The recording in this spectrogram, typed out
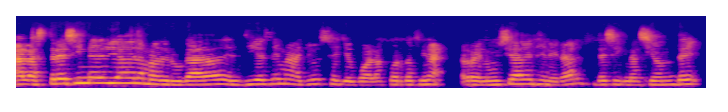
A las tres y media de la madrugada del 10 de mayo se llegó al acuerdo final. Renuncia del general, designación de,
